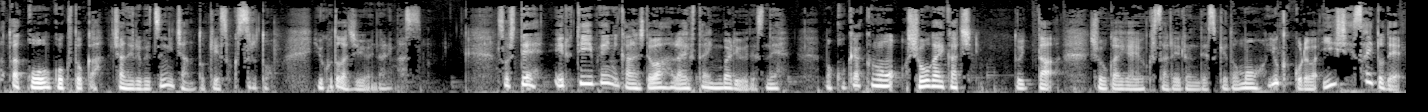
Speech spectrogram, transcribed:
あとは広告とかチャンネル別にちゃんと計測するということが重要になります。そして LTV に関してはライフタイムバリューですね。まあ、顧客の障害価値といった紹介がよくされるんですけども、よくこれは EC サイトで、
